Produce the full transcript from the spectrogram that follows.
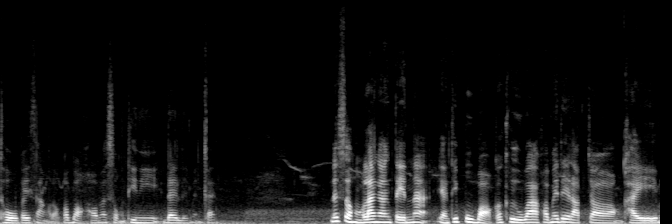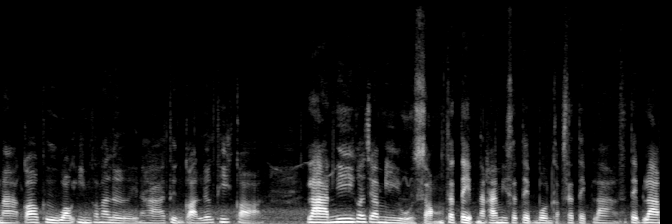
โทรไปสั่งเราก็บอกเขามาส่งที่นี่ได้เลยเหมือนกัน ในส่วนของลานกางเต็นท์น่ะอย่างที่ปูบอกก็คือว่าเขาไม่ได้รับจองใครมาก็คือ walk in เข้ามาเลยนะคะ ถึงก่อนเลือกที่ก่อน ลานนี่ก็จะมีอยู่ 2 สเต็ปนะคะ มีสเต็ปบนกับสเต็ปล่าง สเต็ปล่าง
